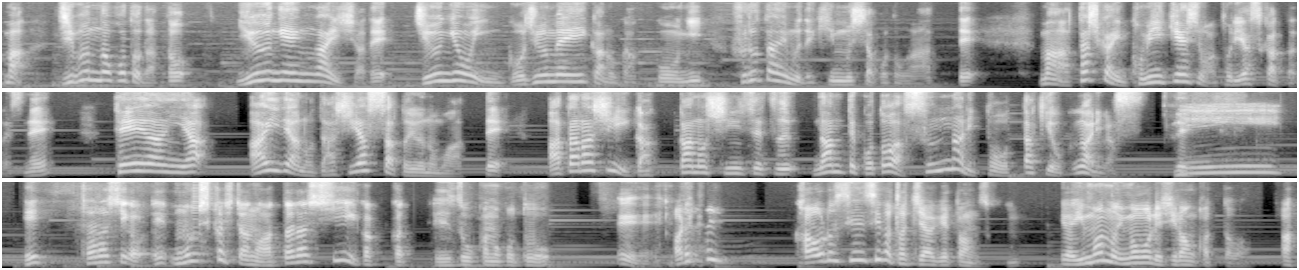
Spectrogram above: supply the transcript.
まあ自分のことだと有限会社で従業員50名以下の学校にフルタイムで勤務したことがあってまあ確かにコミュニケーションは取りやすかったですね。提案やアイデアの出しやすさというのもあって新しい学科の新設なんてことはすんなり通った記憶があります。えへーえ、新しい学え、もしかしてあの新しい学科映像科のこと？ええ、あれ？って、カオル先生が立ち上げたんですか？いや、今の今まで知らんかったわ。あ、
